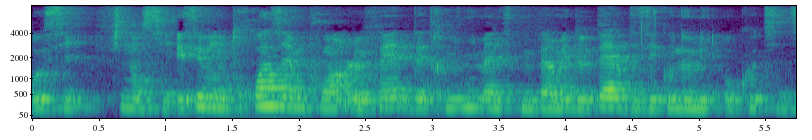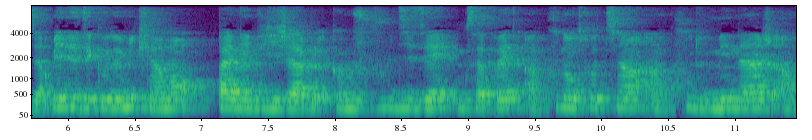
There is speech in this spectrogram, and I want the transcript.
aussi financiers. Et c'est mon troisième point, le fait d'être minimaliste me permet de faire des économies au quotidien. Mais des économies clairement pas négligeables, comme je vous le disais. Donc ça peut être un coût d'entretien, un coût de ménage, un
